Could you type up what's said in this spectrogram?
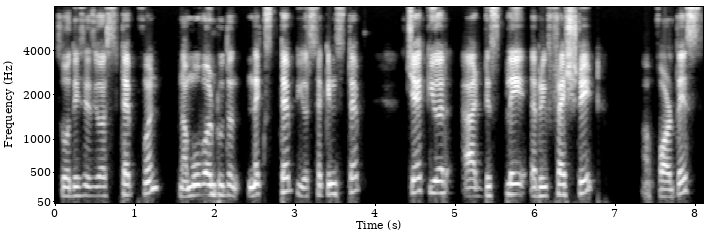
So this is your step one. Now move on to the next step your second step. Check your uh, display refresh rate uh, for this.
